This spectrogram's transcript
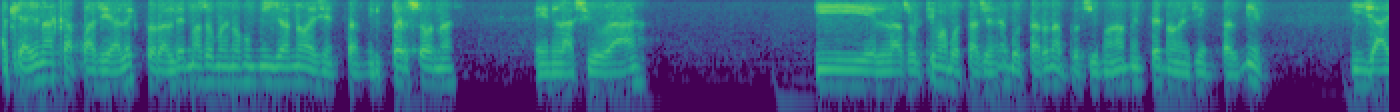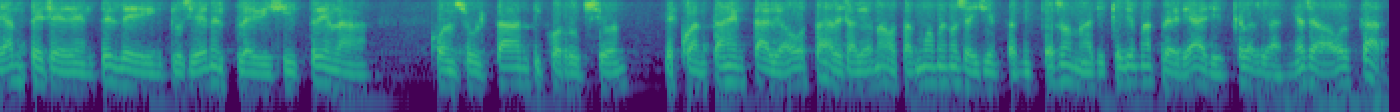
Aquí hay una capacidad electoral de más o menos 1.900.000 personas en la ciudad y en las últimas votaciones votaron aproximadamente 900.000. Y ya hay antecedentes de, inclusive en el plebiscito y en la consulta anticorrupción, de cuánta gente salió a votar, le salieron a votar más o menos 600.000 personas, así que yo me atrevería a decir que la ciudadanía se va a volcar.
